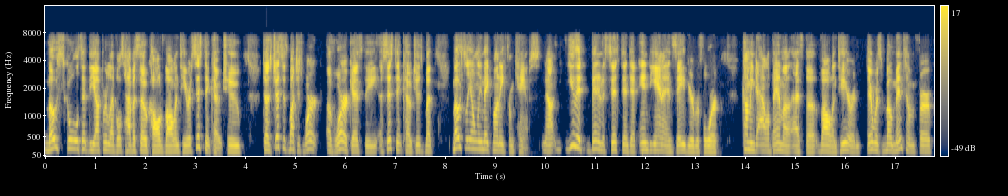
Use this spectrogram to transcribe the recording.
most schools at the upper levels have a so-called volunteer assistant coach who does just as much as work of work as the assistant coaches, but mostly only make money from camps. Now, you had been an assistant at Indiana and Xavier before coming to Alabama as the volunteer, and there was momentum for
